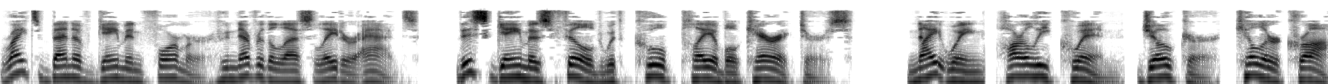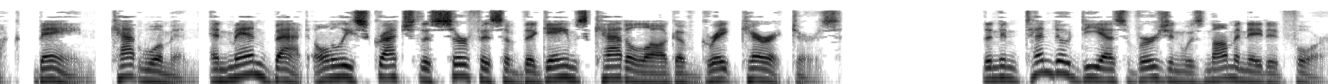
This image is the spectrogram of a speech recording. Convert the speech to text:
Writes Ben of Game Informer who nevertheless later adds, "...this game is filled with cool playable characters. Nightwing, Harley Quinn, Joker, Killer Croc, Bane, Catwoman, and Man-Bat only scratch the surface of the game's catalog of great characters." The Nintendo DS version was nominated for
